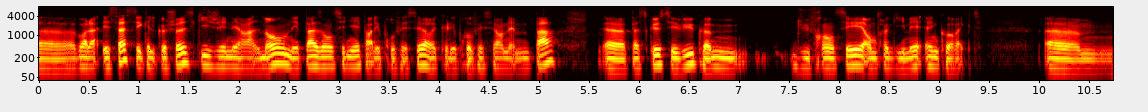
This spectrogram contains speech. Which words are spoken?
euh, voilà. Et ça, c'est quelque chose qui généralement n'est pas enseigné par les professeurs et que les professeurs n'aiment pas euh, parce que c'est vu comme du français entre guillemets incorrect. Euh,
